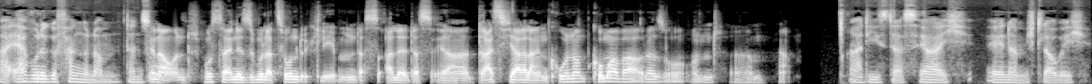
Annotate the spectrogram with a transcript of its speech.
Ah, er wurde gefangen genommen. Dann so. Genau, und musste eine Simulation durchleben, dass alle, dass er 30 Jahre lang im Koma, war oder so. Und ähm, ja. Ah, die ist das. Ja, ich erinnere mich, glaube ich.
